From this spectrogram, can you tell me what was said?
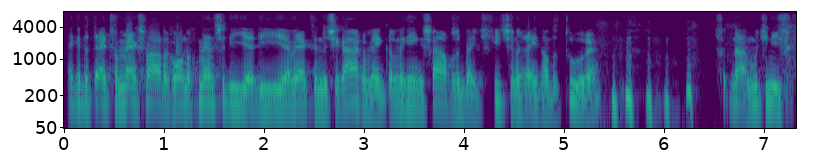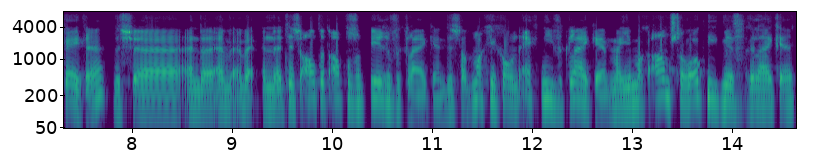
Kijk, in de tijd van Max waren er gewoon nog mensen die, eh, die eh, werkten in de sigarenwinkel. En die gingen s'avonds een beetje fietsen en reden aan de Tour. Hè? nou, dat moet je niet vergeten. Hè? Dus, eh, en, de- en, en- het is altijd appels en peren vergelijken. Dus dat mag je gewoon echt niet vergelijken. Maar je mag Armstrong ook niet meer vergelijken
